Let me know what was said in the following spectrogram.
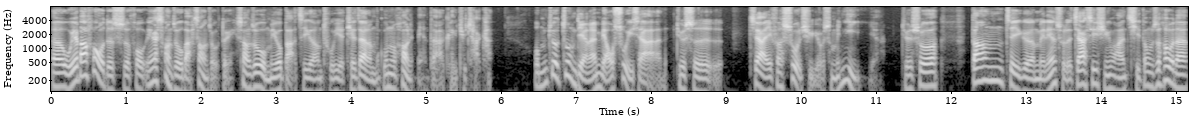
呃，五月八号的时候，应该上周吧，上周对，上周我们有把这张图也贴在了我们公众号里面，大家可以去查看。我们就重点来描述一下，就是这样一份数据有什么意义啊？就是说，当这个美联储的加息循环启动之后呢？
